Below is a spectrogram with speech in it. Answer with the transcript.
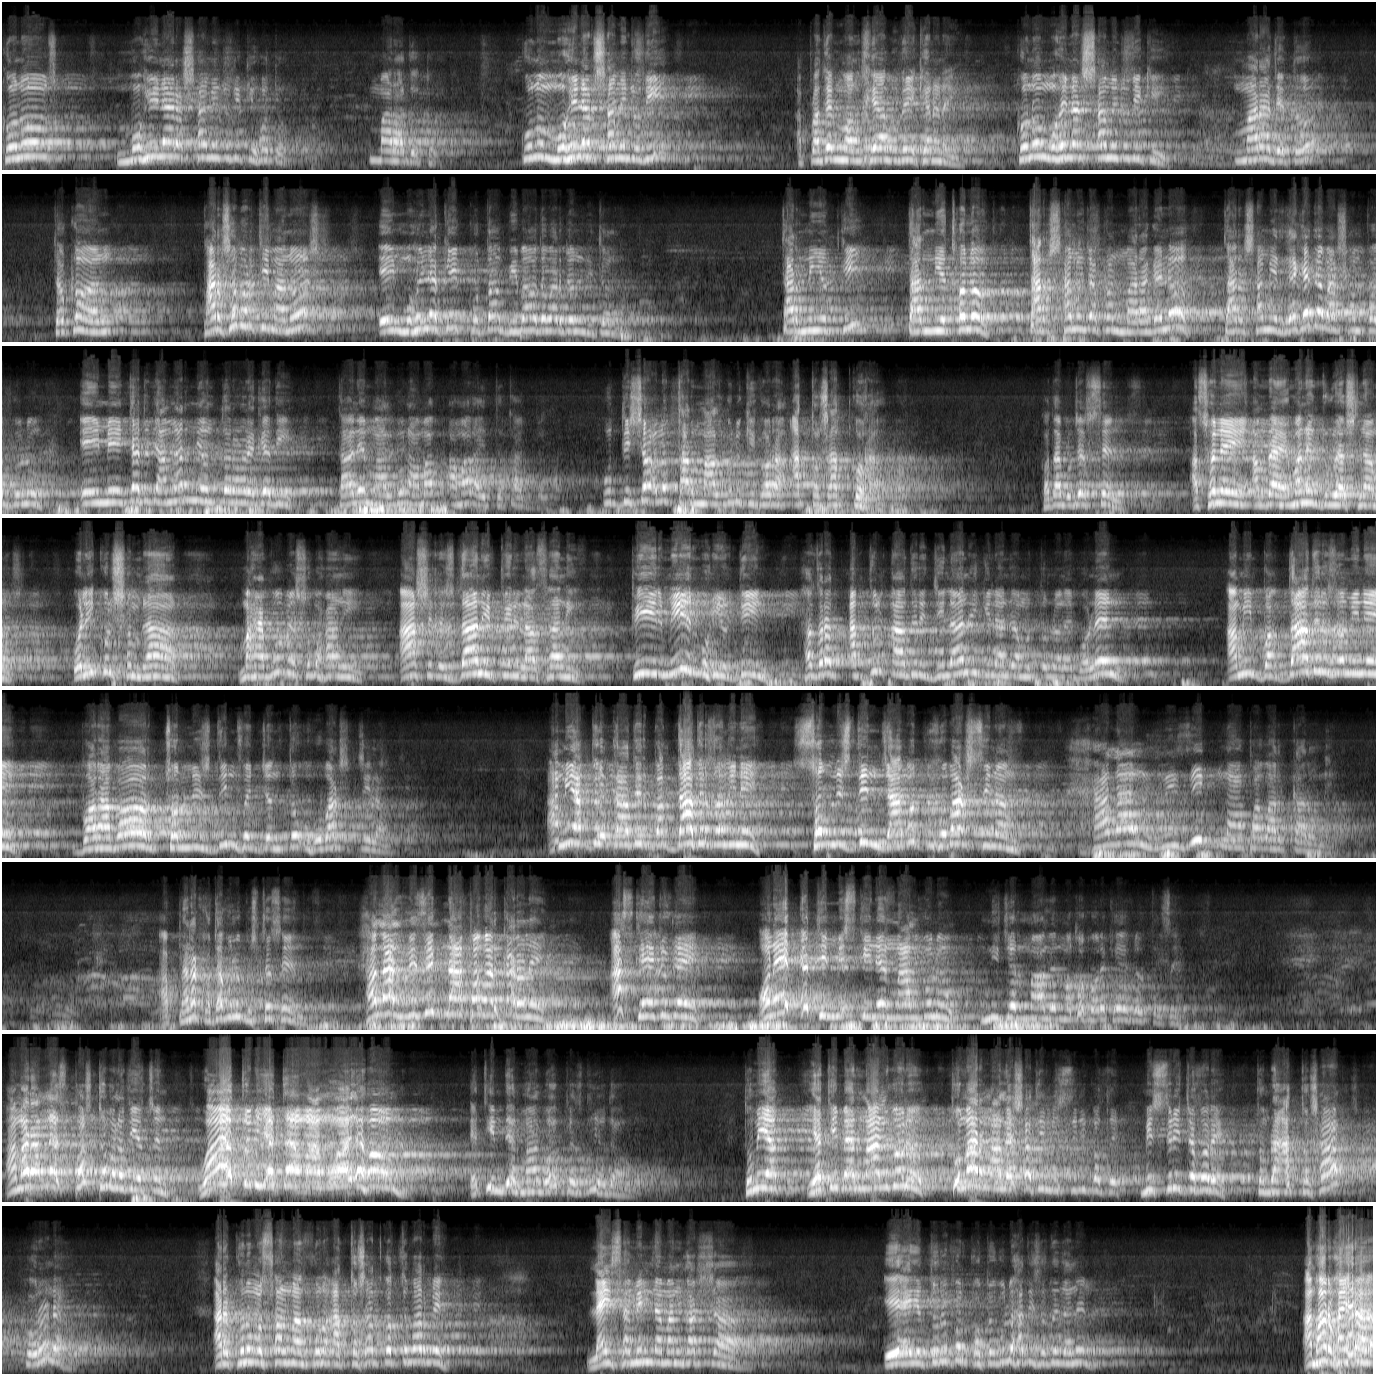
কোনো মহিলার স্বামী যদি কি হতো, মারা যেত। কোনো মহিলার স্বামী যদি, আপনাদের মন খেয়াল বোধ এখানে নেই। কোনো মহিলার স্বামী যদি কি মারা যেত, তখন পার্শ্ববর্তী মানুষ এই মহিলাকে কোথাও বিবাহ দেওয়ার জন্য দিত না। তার নিয়ত কি? তার নিয়ত হলো, তার স্বামী যখন মারা গেল, তার স্বামী রেখে দেওয়ার সম্পদগুলো, এই মেয়েটা যদি আমার নিয়ন্ত্রণ রেখে দিই তাহলে মালগুলো আমার আমার আয়ত্তে থাকবে। উদ্দেশ্য হলো তার মালগুলো কি করা? আত্মসাৎ করা। কথা বুঝাচ্ছেন? আসলে আমরা এমন এক দূরে আসলাম, অলিকুল সম্রাট মাহবুবে সুবহানি, আশিক পীর লাসানি পীর মীর মহিউদ্দিন হজরত আব্দুল কাদের জিলানি গিলানি রহমতুল্লাহ বলেন, আমি বাগদাদের জমিনে বরাবর চল্লিশ দিন পর্যন্ত উপবাস ছিলাম। আমি আব্দুল কাদের বাগদাদের জমিনে চল্লিশ দিন যাবত উপবাস ছিলাম। হালাল রিজিক না পাওয়ার কারণে। আপনারা কথাগুলো বুঝতেছেন? হালাল রিজিক না পাওয়ার কারণে আজকে এই যুগে অনেক এতিম মিসকিনের মালগুলো নিজের মালের মতো করে খেয়ে ফেলতেছে। আমার আল্লাহ স্পষ্ট বলে দিয়েছেন, ওয়া তুমি এতিমদের মাল ওয়াপস দিয়ে দাও। তুমি ইয়েতিমের মালগুলো তোমার মালের সাথে মিশ্রিত করতে, মিশ্রিত করে, তোমরা আত্মসাৎ করো না। আর কোন মুসলমান কোন আত্মসাৎ করতে পারবে? লাইসা মিন্না মান এই আয়াতের উপর কতগুলো হাদিস আছে জানেন? আমার ভাইরা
